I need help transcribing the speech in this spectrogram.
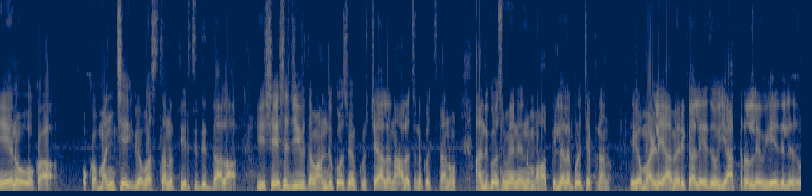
నేను ఒక ఒక మంచి వ్యవస్థను తీర్చిదిద్దాలా ఈ శేష జీవితం అందుకోసమే కృషి చేయాలన్న ఆలోచనకు వచ్చినాను. అందుకోసమే నేను మా పిల్లలకు కూడా చెప్పినాను. ఇక మళ్ళీ అమెరికా లేదు యాత్రలు లేవు ఏది లేదు.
